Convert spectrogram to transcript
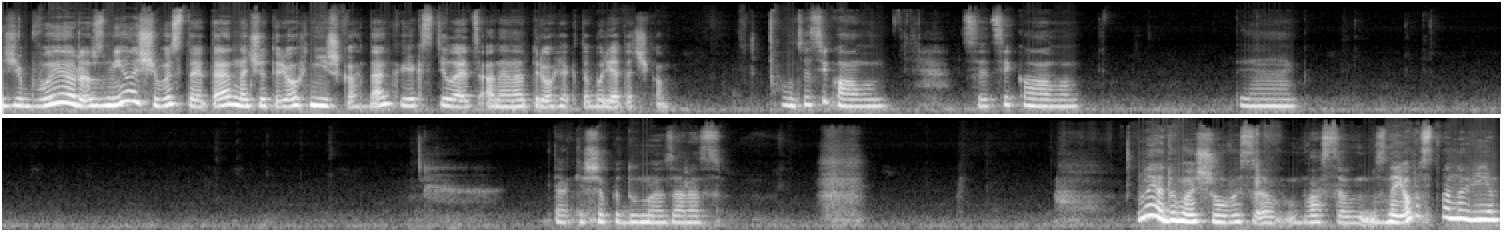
щоб ви розуміли, що ви стоїте на чотирьох ніжках, так? як стілець, а не на трьох, як табуреточка. Це цікаво. Це цікаво. Так. Так, я ще подумаю зараз. Ну, я думаю, що у вас, у вас знайомства нові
